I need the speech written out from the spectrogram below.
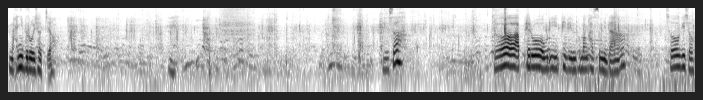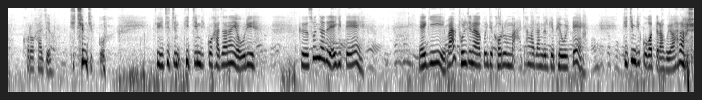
많이 들어오셨죠. 네. 그래서 저 앞에로 우리 PD는 도망갔습니다. 저기 저 걸어가죠. 뒷짐 짓고 저기 뒷짐, 뒷짐 짓고 가잖아요. 우리 그 손녀들 애기 때 애기 막 돌지나갖고 이제 걸음 아장아장 그렇게 배울 때 뒷짐 짓고 걷더라고요. 할아버지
